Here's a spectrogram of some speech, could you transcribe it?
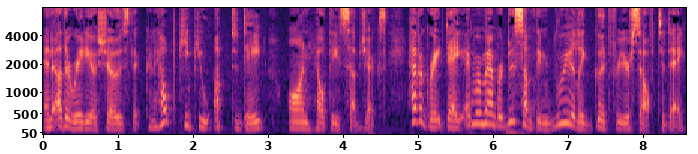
and other radio shows that can help keep you up to date on healthy subjects. Have a great day, and remember, do something really good for yourself today.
